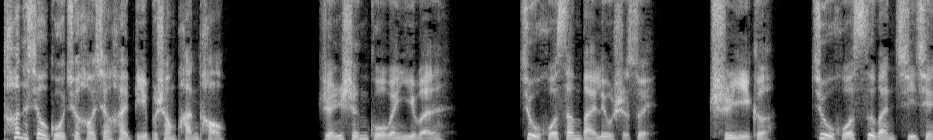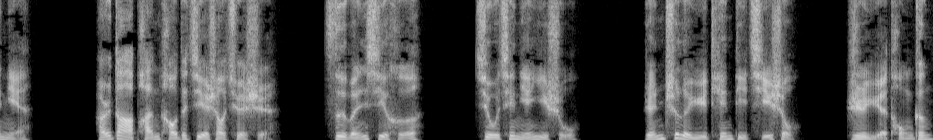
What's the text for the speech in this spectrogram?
它的效果却好像还比不上蟠桃。人参果闻一闻，就活三百六十岁，吃一个就活四万七千年。而大蟠桃的介绍却是自闻细合，九千年一熟。人吃了与天地齐寿，日月同庚。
